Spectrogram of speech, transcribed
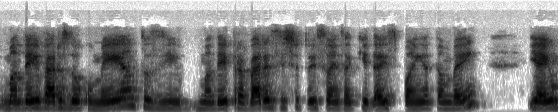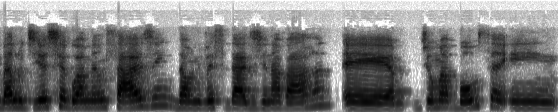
mandei vários documentos e mandei para várias instituições aqui da Espanha também. E aí, um belo dia, chegou a mensagem da Universidade de Navarra é, de uma bolsa em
